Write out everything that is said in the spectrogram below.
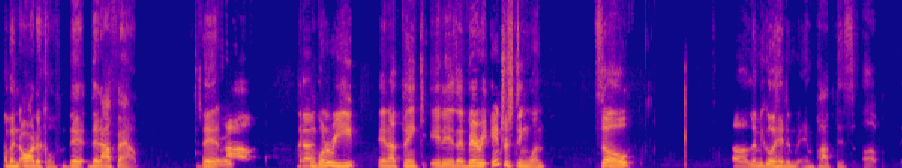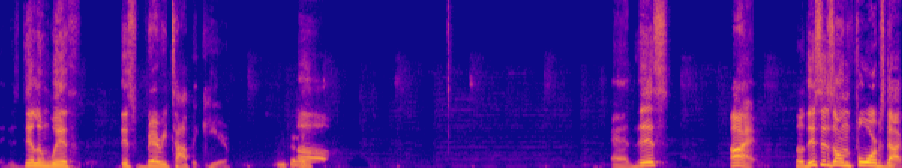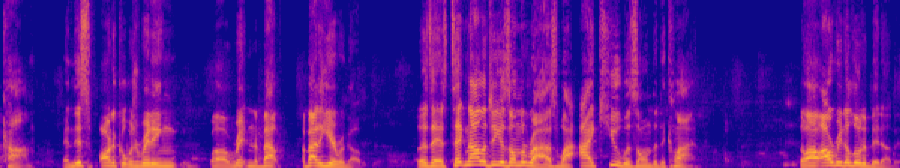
of an article that that I found that, Okay. I, that I'm going to read, and I think it is a very interesting one. So uh, let me go ahead and, and pop this up. It is dealing with this very topic here. Okay. Uh, and this, all right. So this is on Forbes.com, and this article was written uh, written about about a year ago. It says technology is on the rise while IQ was on the decline. So I'll, I'll read a little bit of it.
